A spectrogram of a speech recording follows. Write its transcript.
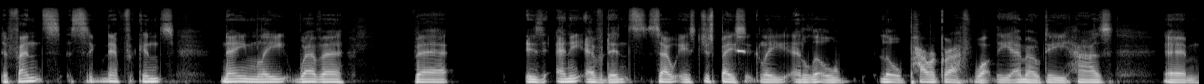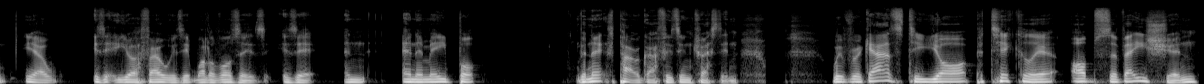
defence significance namely whether there is any evidence. So it's just basically a little little paragraph what the MOD has. Um, you know, is it a UFO? Is it one of us? Is is it an enemy? But the next paragraph is interesting. With regards to your particular observation,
